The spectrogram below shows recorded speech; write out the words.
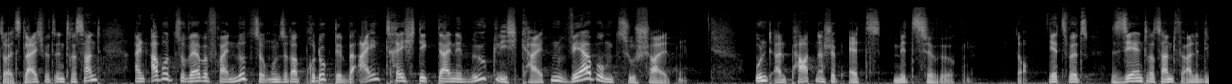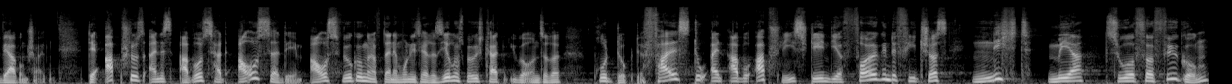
So, jetzt gleich wird's interessant. Ein Abo zur werbefreien Nutzung unserer Produkte beeinträchtigt deine Möglichkeiten, Werbung zu schalten und an Partnership Ads mitzuwirken. So, jetzt wird's sehr interessant für alle, die Werbung schalten. Der Abschluss eines Abos hat außerdem Auswirkungen auf deine Monetarisierungsmöglichkeiten über unsere Produkte. Falls du ein Abo abschließt, stehen dir folgende Features nicht mehr zur Verfügung,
